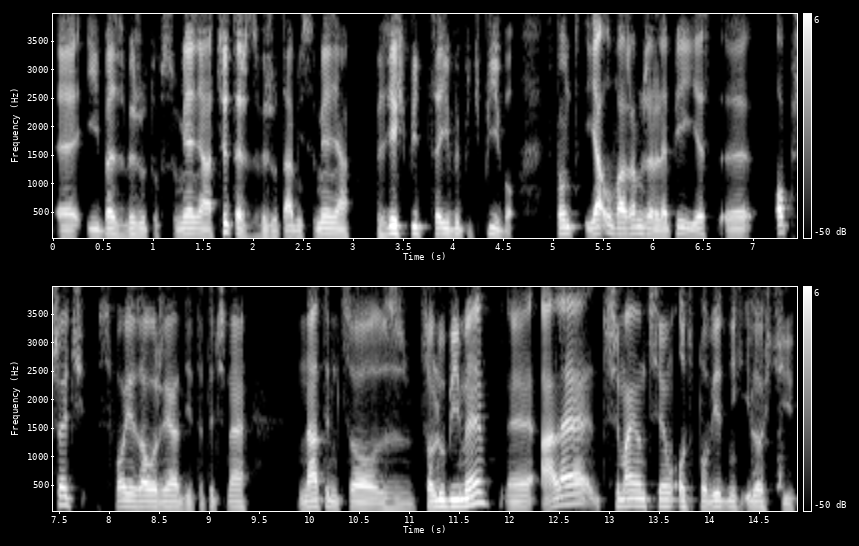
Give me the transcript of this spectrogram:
e, i bez wyrzutów sumienia, czy też z wyrzutami sumienia, zjeść pizzę i wypić piwo. Stąd ja uważam, że lepiej jest e, oprzeć swoje założenia dietetyczne na tym, co, co lubimy, e, ale trzymając się odpowiednich ilości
